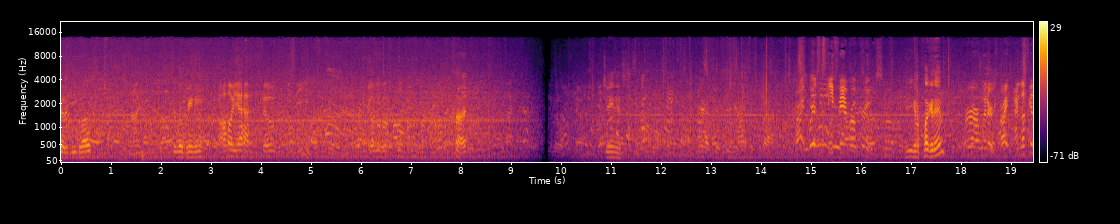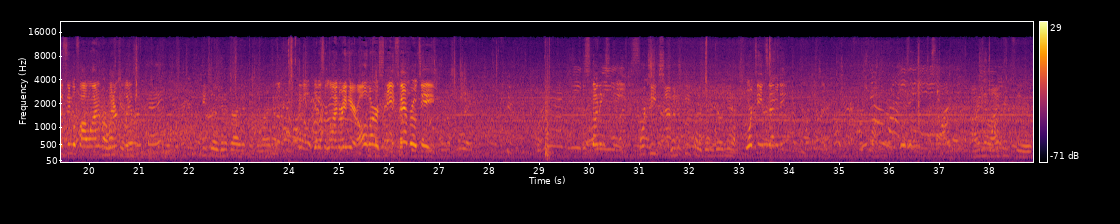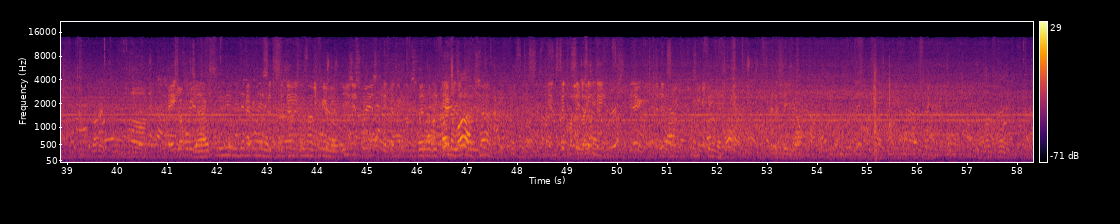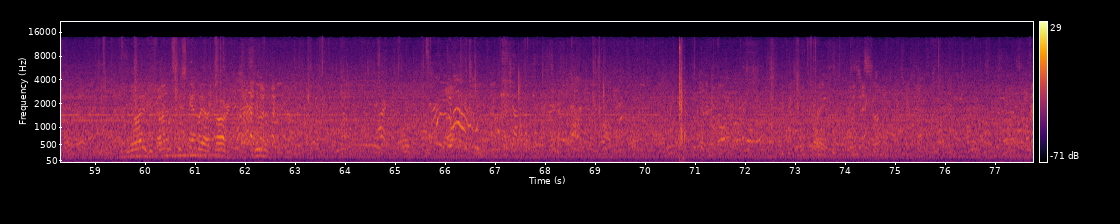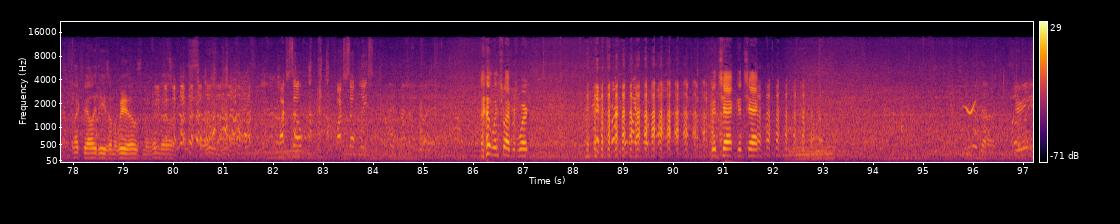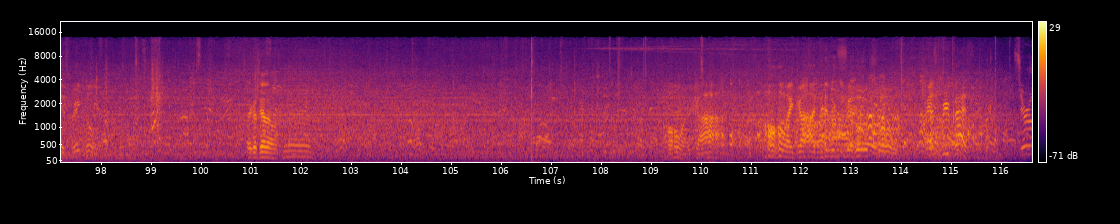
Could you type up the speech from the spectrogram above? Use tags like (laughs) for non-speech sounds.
patriotic e-gloves. It's a little greeny. Oh yeah, so easy. Go, go, go. It's alright. Genius. Alright, where's the Steve Fambro crew? Are you gonna plug it in? Where are our winners? Alright, and let's get a single file line of our winners, please. People are going to drive it in the line up. Get, get us a line right here. All of our Steve Fambro team. Steve. 1470. People are going to go next. 1470. I know, I think too. Okay. Well, sweetie, we didn't Have- plan sit, it. sit down and so much you for. Easiest way is But it'll be fun to watch, huh? Yeah, sit, sit yourself down first. There you go. And then swing. Good to see you. You know what? It'd. Let's just stand by our car. I like the LEDs on the wheels and the window. Watch yourself. Watch yourself, please. (laughs) Windswipers work. Good check, good check. Steering is very cool. There goes the other one. Oh my god. Oh my god, that looks so cool. That's pretty fast. Zero.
